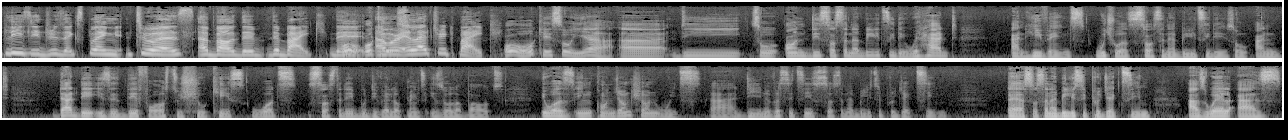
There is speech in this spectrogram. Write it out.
please idris explain to us about the the bike the Oh, okay. our electric bike Oh, okay. So yeah, uh, the so on the sustainability day we had an event which was sustainability day. So and that day is a day for us to showcase what sustainable development is all about. It was in conjunction with uh, the university's sustainability project team, uh, sustainability project team, as well as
